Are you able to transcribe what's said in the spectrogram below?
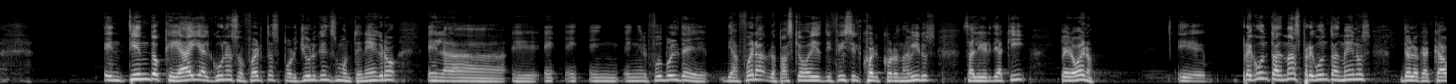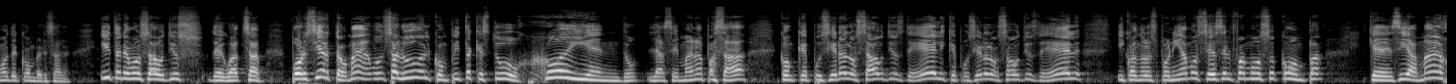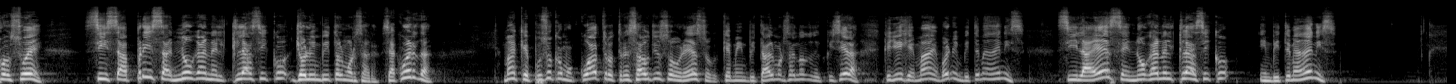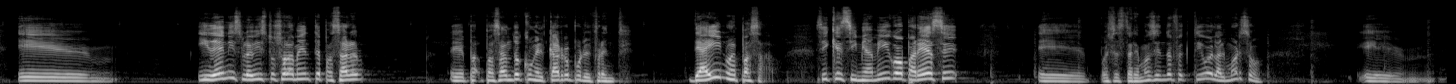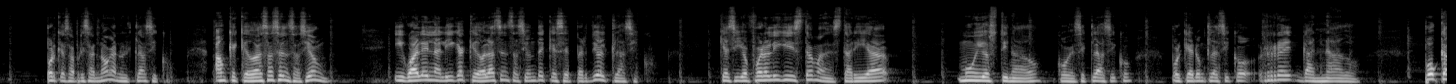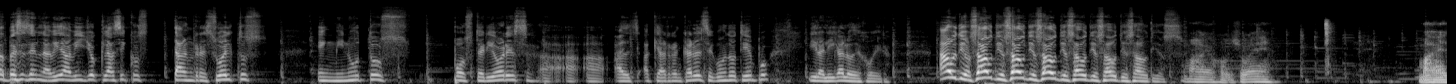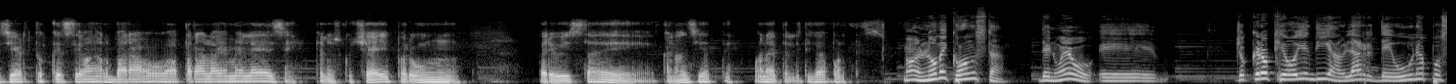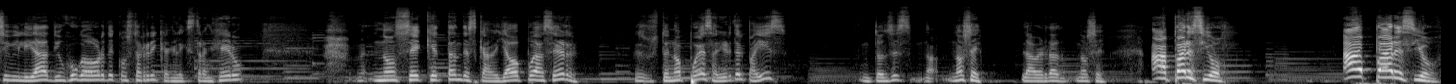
Entiendo que hay algunas ofertas por Jürgens Montenegro en, la, eh, en, el fútbol de, afuera. Lo que pasa es que hoy es difícil con el coronavirus salir de aquí. Pero bueno, eh, preguntas más, preguntas menos de lo que acabamos de conversar. Y tenemos audios de WhatsApp. Por cierto, un saludo al compita que estuvo jodiendo la semana pasada con que pusiera los audios de él y que pusiera los audios de él. Y cuando los poníamos es el famoso compa que decía, ma Josué, si Saprisa no gana el clásico, yo lo invito a almorzar. ¿Se acuerda? Ma, que puso como cuatro o tres audios sobre eso, que me invitaba a almorzar donde quisiera. Que yo dije, ma, bueno, invíteme a Denis. Si la S no gana el clásico, invíteme a Denis. Eh, y Denis lo he visto solamente pasar, eh, pasando con el carro por el frente. De ahí no he pasado. Así que si mi amigo aparece, eh, pues estaremos haciendo efectivo el almuerzo. Porque Saprissa no ganó el clásico, aunque quedó esa sensación. Igual en la liga quedó la sensación de que se perdió el clásico. Que si yo fuera liguista, estaría muy obstinado con ese clásico, porque era un clásico reganado. Pocas veces en la vida vi yo clásicos tan resueltos en minutos posteriores a, que arrancara el segundo tiempo y la liga lo dejó ir. Audios, audios, audios, audios, audios, audios, audios. Josué, más es cierto que Esteban Alvarado va para la MLS, que lo escuché por un periodista de Canal 7, bueno, de Atlética Deportes. No, no me consta. De nuevo, eh, yo creo que hoy en día hablar de una posibilidad de un jugador de Costa Rica en el extranjero, no sé qué tan descabellado puede ser. Pues usted no puede salir del país. Entonces, no, no sé, la verdad, no sé. Apareció. Apareció.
